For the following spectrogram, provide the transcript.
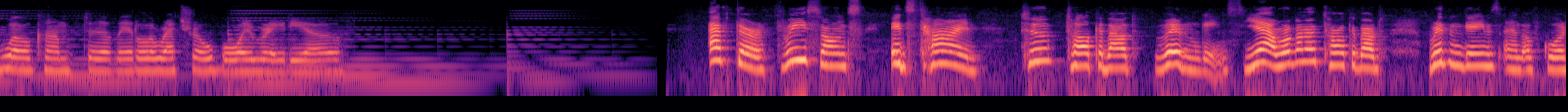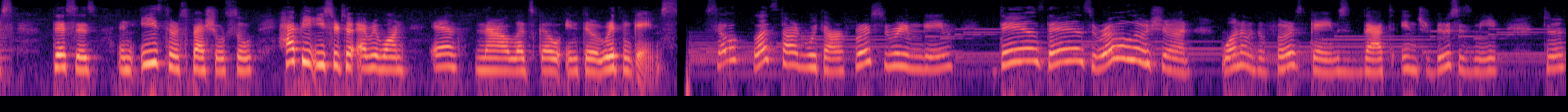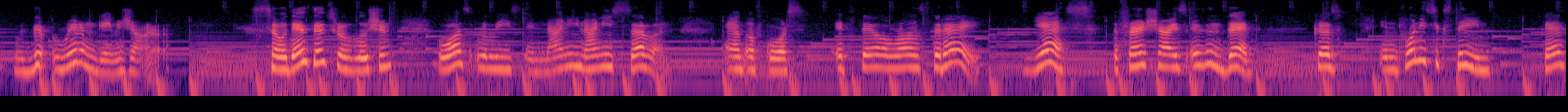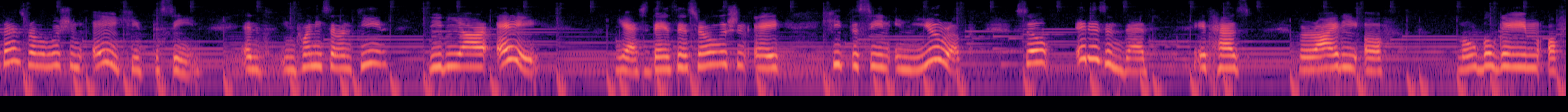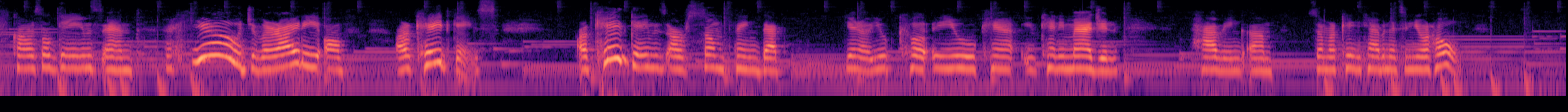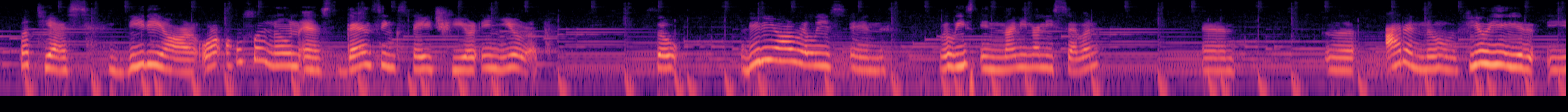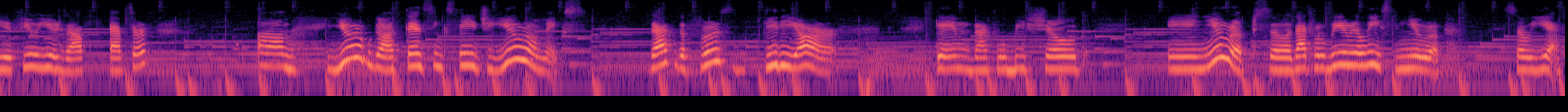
Welcome to the Little Retro Boy Radio. After three songs, it's time to talk about rhythm games. Yeah, we're gonna talk about rhythm games, and of course, this is an Easter special. So, happy Easter to everyone! And now let's go into rhythm games. So, let's start with our first rhythm game Dance Dance Revolution one of the first games that introduces me to the rhythm game genre. So Dance Dance Revolution was released in 1997 and of course it still runs today. Yes, the franchise isn't dead because in 2016 Dance Dance Revolution A hit the scene and in 2017 DDR A yes Dance Dance Revolution A hit the scene in Europe so it isn't dead. It has variety of mobile game, of console games, and a huge variety of arcade games. Arcade games are something that you know you could you can you can imagine having um, some arcade cabinets in your home. But yes, DDR, or also known as Dancing Stage here in Europe. So, DDR released in released in 1997 and uh, I don't know a few years a few years after um, Europe got Dancing Stage Euromix. That's the first DDR game that will be showed in Europe. So that will be released in Europe. So yes.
